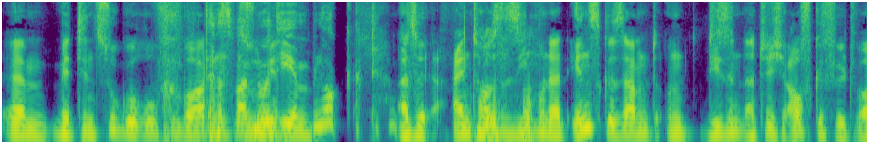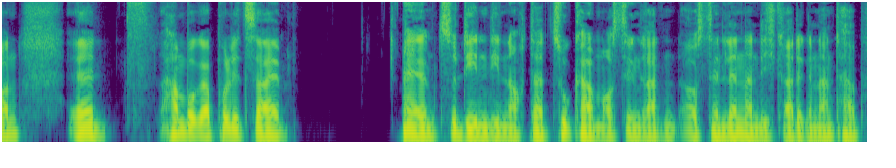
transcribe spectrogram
ähm, mit hinzugerufen worden. Das waren nur die im Block. also 1700 insgesamt und die sind natürlich aufgefüllt worden. Äh, Hamburger Polizei. Äh, zu denen, die noch dazu kamen aus den, aus den Ländern, die ich gerade genannt habe.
